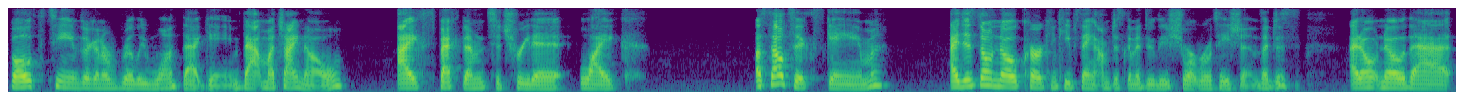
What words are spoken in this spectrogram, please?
both teams are gonna really want that game. That much I know. I expect them to treat it like a Celtics game. I just don't know Kerr can keep saying I'm just going to do these short rotations. I just I don't know that.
